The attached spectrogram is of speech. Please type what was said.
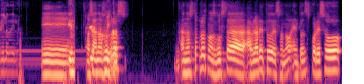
Dilo, dilo. Eh, o sea, a nosotros, a nosotros nos gusta hablar de todo eso, ¿no? Entonces, por eso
